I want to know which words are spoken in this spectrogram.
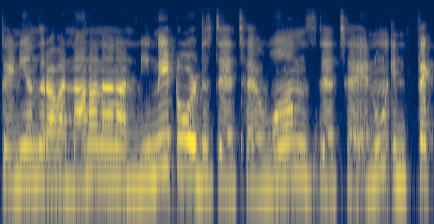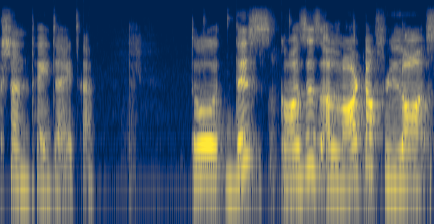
તો એની અંદર આવા નાના નાના નિમેટોડ્સ જે છે વર્મ્સ જે છે, એનું ઇન્ફેક્શન થઈ જાય છે. તો this causes a lot of loss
